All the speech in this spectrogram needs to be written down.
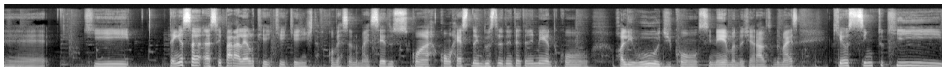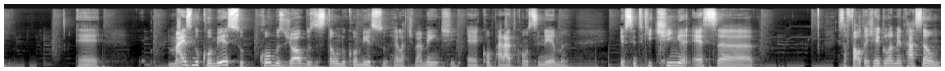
É, que tem essa, esse paralelo que, que, que a gente estava conversando mais cedo com, a, com o resto da indústria do entretenimento, com Hollywood, com cinema no geral e tudo mais, que eu sinto que é, mais no começo, como os jogos estão no começo relativamente é, comparado com o cinema, eu sinto que tinha essa essa falta de regulamentação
